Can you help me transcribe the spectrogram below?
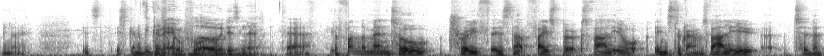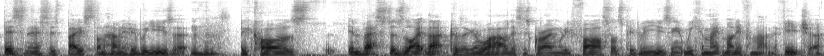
you know, it's, it's going to be It's going to difficult implode, isn't it? Yeah. The fundamental truth is that Facebook's value or Instagram's value uh, to the business is based on how many people use it. Mm-hmm. Because investors like that because they go, wow, this is growing really fast, lots of people are using it, we can make money from that in the future.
